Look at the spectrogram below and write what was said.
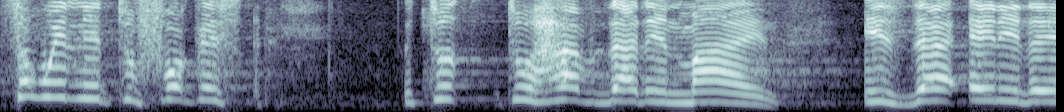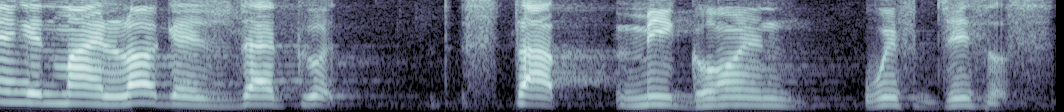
So we need to focus, to, to have that in mind. Is there anything in my luggage that could stop me going with Jesus?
